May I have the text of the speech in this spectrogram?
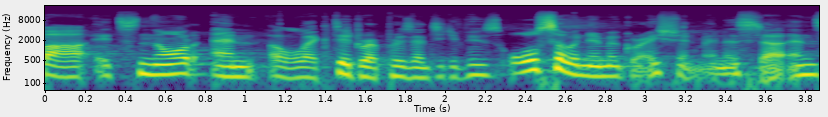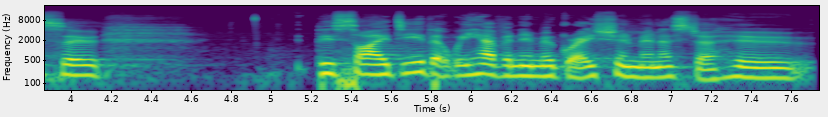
but it's not an elected representative who's also an immigration minister. And so this idea that we have an immigration minister who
